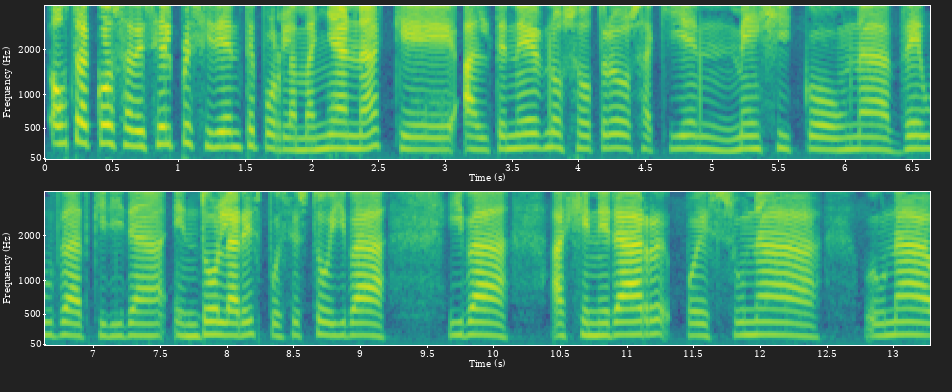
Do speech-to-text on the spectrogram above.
Otra cosa, decía el presidente por la mañana que al tener nosotros aquí en México una deuda adquirida en dólares, pues esto iba, iba a generar pues una, una,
